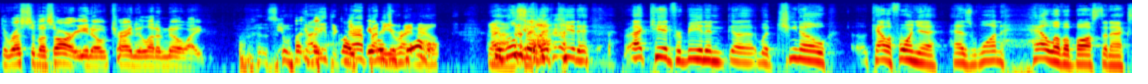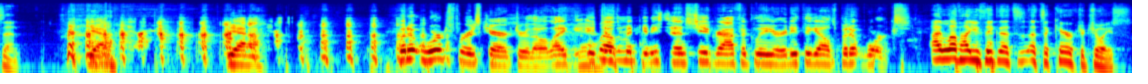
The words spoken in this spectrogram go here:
the rest of us are you know trying to let him know like so but- we but, beat the like, crap it out of was you right normal. now. I Yeah. will say that kid, that kid for being in uh, what Chino, California, has one hell of a Boston accent. yeah yeah but it worked for his character though like it Well- doesn't make any sense geographically or anything else but it works I love how you think that's that's a character choice.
